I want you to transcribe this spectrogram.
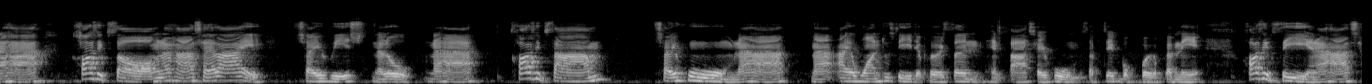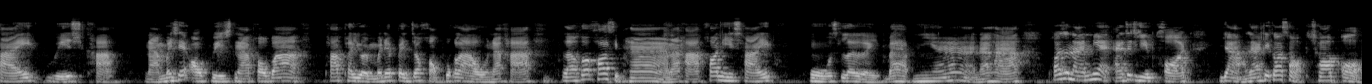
นะคะ ข้อ 12 นะคะ ใช้อะไรใช้ which นะลูกนะคะ ข้อ 13 ใช้ whom นะคะ นะ I want to see the person เห็นปะใช้ whom subject บวก verb แบบนี้ ข้อ 14 นะคะใช้ which ค่ะนะไม่ใช่ of which นะ เพราะว่าภาพยนตร์ไม่ได้เป็นเจ้าของพวกเรานะคะ แล้วก็ข้อ 15 นะคะ ข้อนี้ใช้ whose เลยแบบนี้นะคะ เพราะฉะนั้นเนี่ย adjective clause อย่างแรกที่ข้อสอบชอบออก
